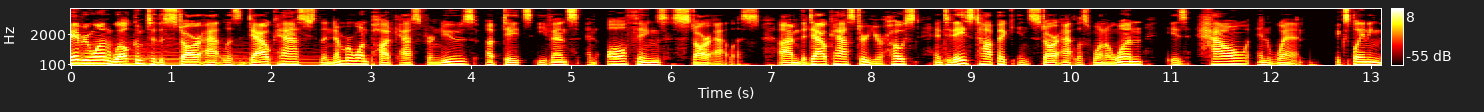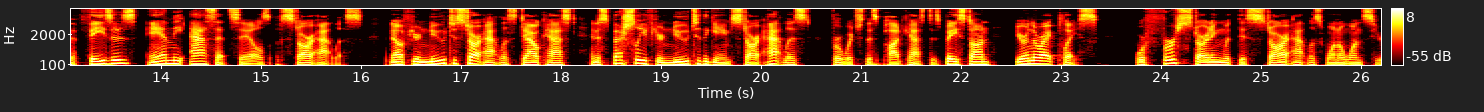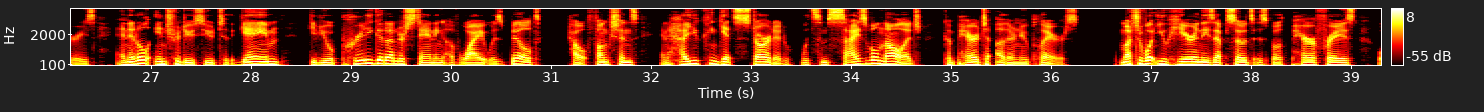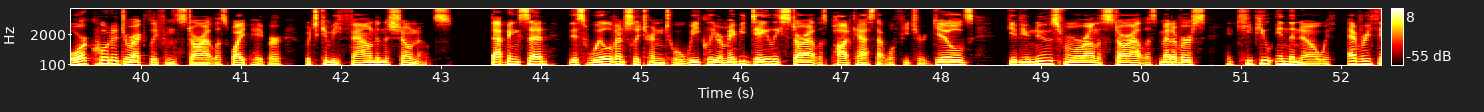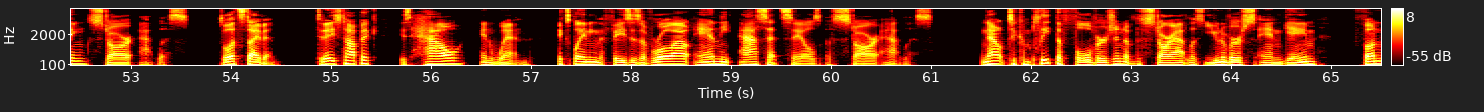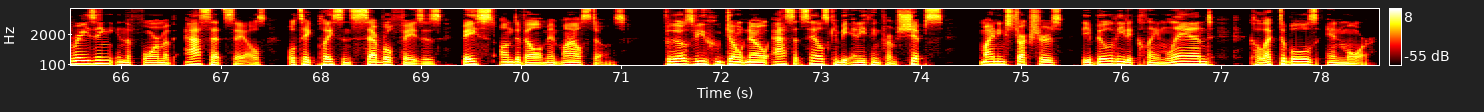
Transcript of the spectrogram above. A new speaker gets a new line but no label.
Hey everyone, welcome to the Star Atlas DAOcast, the number one podcast for news, updates, events, and all things Star Atlas. I'm the DAOcaster, your host, and today's topic in Star Atlas 101 is how and when, explaining the phases and the asset sales of Star Atlas. Now, if you're new to Star Atlas DAOcast, and especially if you're new to the game Star Atlas, for which this podcast is based on, you're in the right place. We're first starting with this Star Atlas 101 series, and it'll introduce you to the game, give you a pretty good understanding of why it was built, how it functions, and how you can get started with some sizable knowledge compared to other new players. Much of what you hear in these episodes is both paraphrased or quoted directly from the Star Atlas white paper, which can be found in the show notes. That being said, this will eventually turn into a weekly or maybe daily Star Atlas podcast that will feature guilds, give you news from around the Star Atlas metaverse, and keep you in the know with everything Star Atlas. So let's dive in. Today's topic is how and when explaining the phases of rollout and the asset sales of Star Atlas. Now, to complete the full version of the Star Atlas universe and game, fundraising in the form of asset sales will take place in several phases based on development milestones. For those of you who don't know, asset sales can be anything from ships, mining structures, the ability to claim land, collectibles, and more.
